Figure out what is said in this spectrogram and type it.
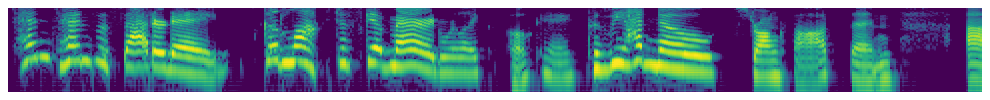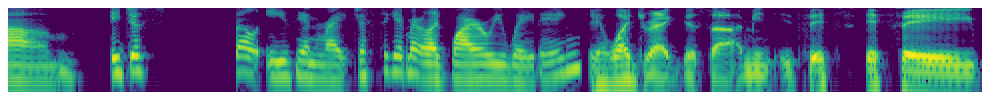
10 10's a Saturday. It's good luck. Just get married. We're like, okay. Because we had no strong thoughts and um, it just felt easy and right just to get married. Like, why are we waiting? Yeah, why drag this out? I mean, it's it's it's a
